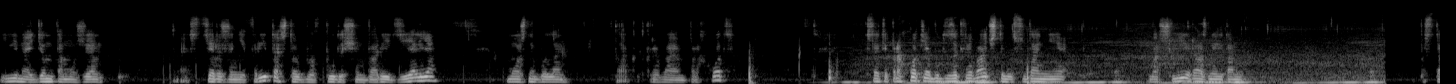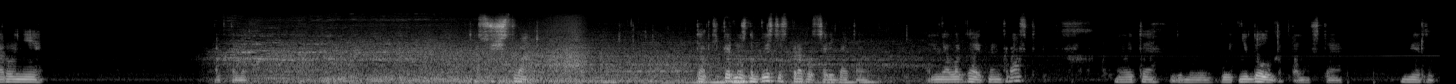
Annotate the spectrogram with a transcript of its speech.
и найдем там уже стержень нефрита, чтобы в будущем варить зелья можно было. Так, открываем проход. Кстати, проход я буду закрывать, чтобы сюда не вошли разные там посторонние как там существа. Так, теперь нужно быстро спрятаться, ребята. У меня лагает Майнкрафт. Но это, думаю, будет недолго, потому что мир тут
